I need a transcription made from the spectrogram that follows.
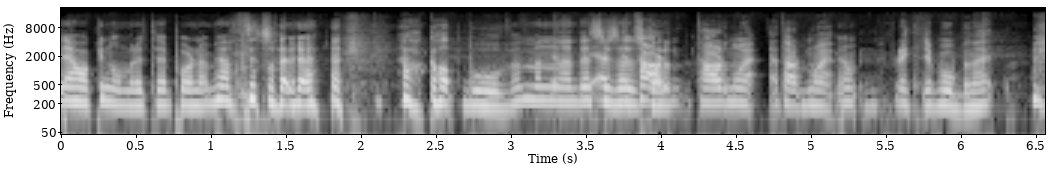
Jeg har ikke nummeret til Pornhub, ja, dessverre. Jeg har ikke hatt behovet, men eh, det syns jeg du tar, skal. det- tar det nå, jeg. jeg tar det nå, jeg. Flekker på moben her.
